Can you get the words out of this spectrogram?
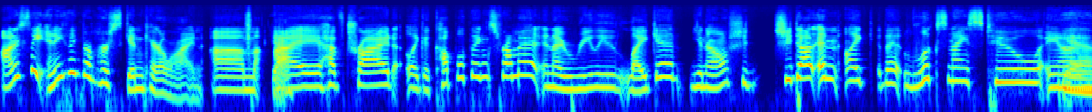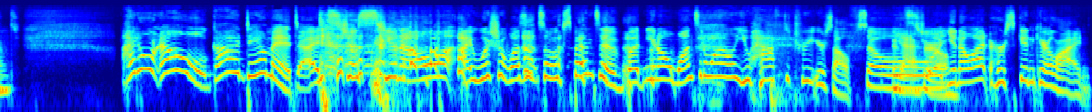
Honestly, anything from her skincare line. Um, Yeah. I have tried like a couple things from it, and I really like it. You know, she she does, and like that looks nice too. And I don't know, god damn it! It's just you know, I wish it wasn't so expensive, but you know, once in a while you have to treat yourself. So you know what, her skincare line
